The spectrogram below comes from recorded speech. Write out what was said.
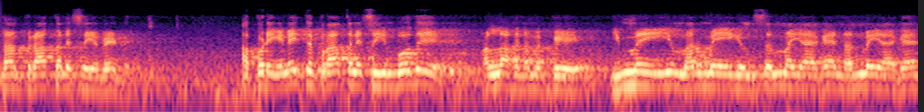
நாம் பிரார்த்தனை செய்ய வேண்டும். அப்படி இணைத்து பிரார்த்தனை செய்யும் போது அல்லாஹ் நமக்கு இம்மையையும் மறுமையையும் செம்மையாக நன்மையாக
